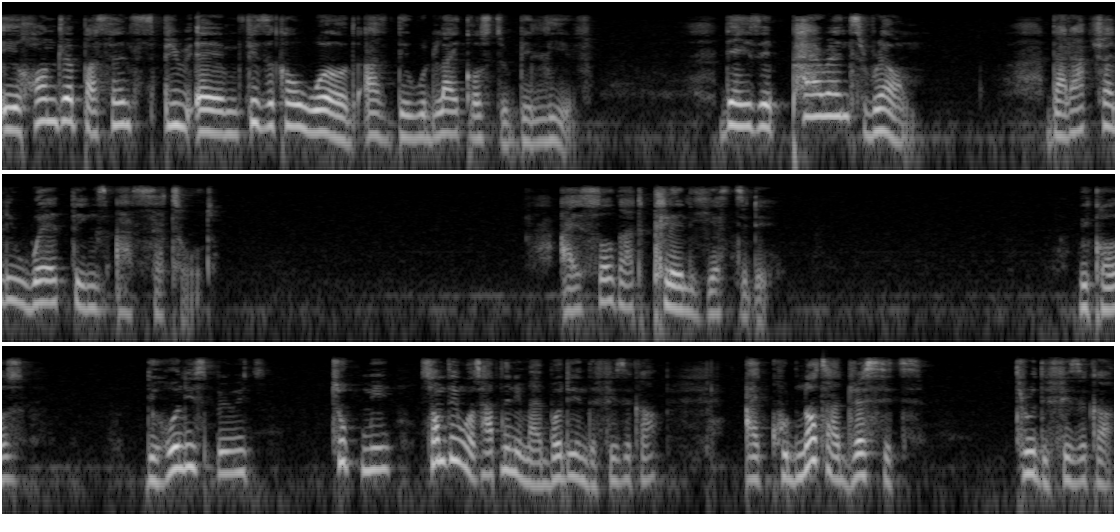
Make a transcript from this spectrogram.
a hundred percent um, physical world as they would like us to believe. There is a parent realm that actually where things are settled. I saw that clearly yesterday because the Holy Spirit took me, something was happening in my body in the physical. I could not address it through the physical.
